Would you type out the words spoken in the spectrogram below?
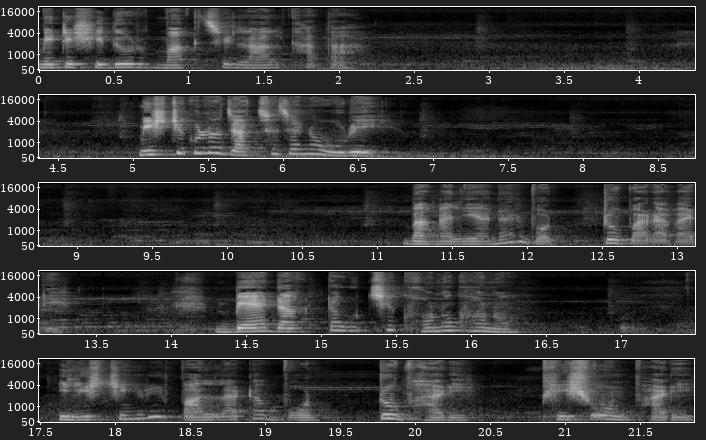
মেটে সিঁদুর মাখছে লাল খাতা। মিষ্টিগুলো যাচ্ছে যেন উড়ে। বাঙালিয়ানার বড্ড বাড়াবাড়ি। ব্যাঁ ডাকটা উঠছে ঘন ঘন। ইলিশ চিংড়ির পাল্লাটা বড্ড ভারী, ভীষণ ভারী।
